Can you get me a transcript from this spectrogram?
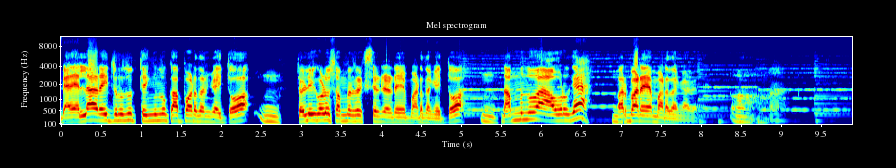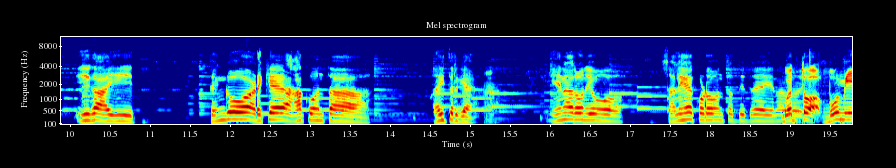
ಬೆ- ಎಲ್ಲಾ ರೈತರದು ತೆಂಗನು ಕಾಪಾಡ್ದಂಗಾಯ್ತು ಹ್ಮ್ ತಳಿಗಳು ಸಂರಕ್ಷಣೆ ಮಾಡ್ದಂಗಾಯ್ತು ಹ್ಮ್. ನಮ್ಮನ್ನು ಅವ್ರಿಗೆ. ಬರ್ಬಾಡೆ ಮಾಡ್ದಂಗಾಗತ್ತೆ. ಹಾ. ಈಗ ಈ ತೆಂಗು ಅಡಕೆ ಹಾಕುವಂತ ರೈತರಿಗೆ ಹಾ. ಏನಾದ್ರು ನೀವು ಸಲಹೆ ಕೊಡುವಂತದ್ದಿದ್ರೆ ಏನಾದ್ರು ಗೊತ್ತು ಭೂಮಿ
